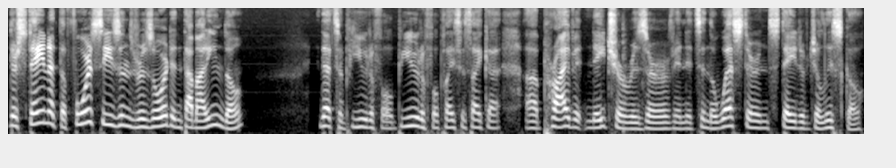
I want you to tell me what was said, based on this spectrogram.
They're staying at the Four Seasons Resort in Tamarindo. That's a beautiful, beautiful place. It's like a, a private nature reserve, and it's in the western state of Jalisco.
